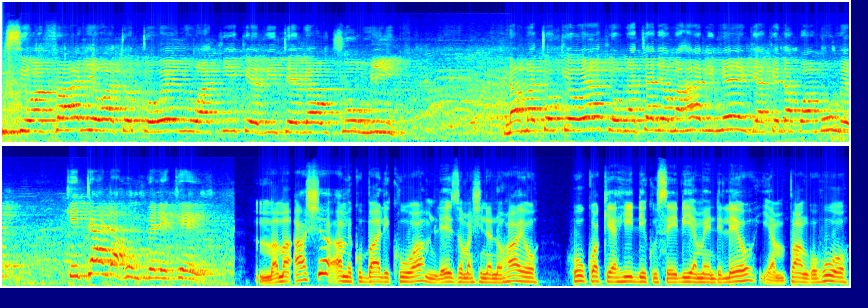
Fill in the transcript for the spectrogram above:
Msiwafanye watoto wenu wa kike vitega uchumi, na matokeo yake unataja mahari mengi, akenda kwa mume kitanda humpelekei. Mama Asha amekubali kuwa mlezi wa mashindano hayo huku akiahidi kusaidia maendeleo ya mpango huo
